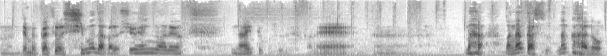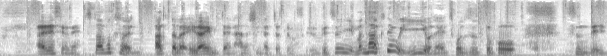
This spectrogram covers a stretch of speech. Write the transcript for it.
うん。でもやっぱりその島だから周辺のあれがないってことですかね。うん。まあ、まあなんか、なんかあの、あれですよね。スターバックスがあったら偉いみたいな話になっちゃってますけど、別に、まあ、なくてもいいよね。ずっとこう、住んで。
